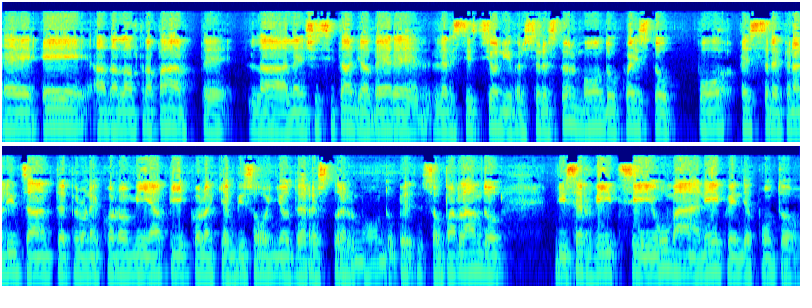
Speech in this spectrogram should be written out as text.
eh, e ha dall'altra parte la, la, necessità di avere le restrizioni verso il resto del mondo, questo può essere penalizzante per un'economia piccola che ha bisogno del resto del mondo. Sto parlando di servizi umani, quindi appunto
